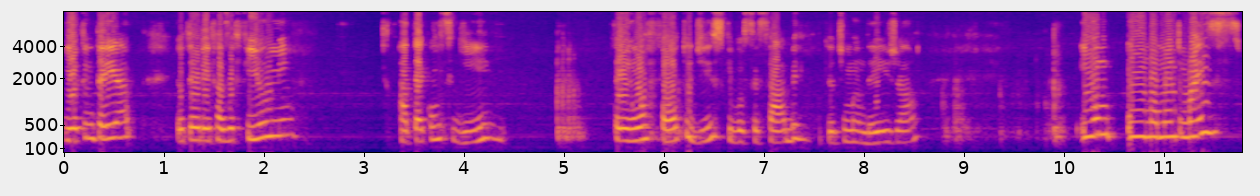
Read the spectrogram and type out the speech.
E eu tentei, eu tentei fazer filme até conseguir. Tem uma foto disso que você sabe, que eu te mandei já. E um, um momento mais,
